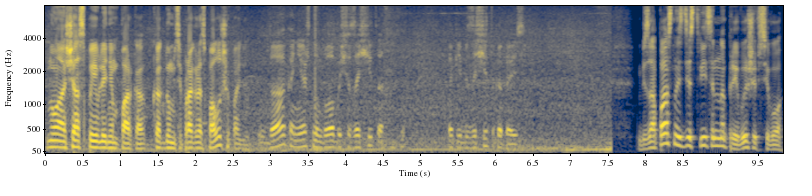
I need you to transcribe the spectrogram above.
Ну а сейчас с появлением парка, как думаете, прогресс получше пойдет? Да, конечно, была бы еще защита. Так и без защиты катаюсь. Безопасность действительно превыше всего.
